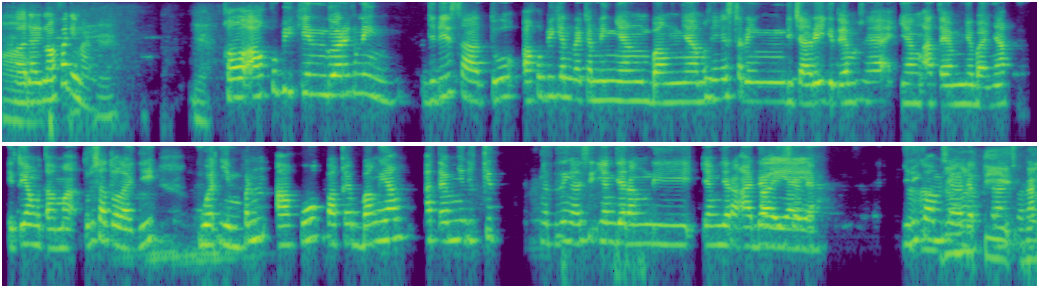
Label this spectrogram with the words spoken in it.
Wow. Kalau dari Nova gimana? Oke. Kalau aku bikin dua rekening. Jadi satu, aku bikin rekening yang banknya maksudnya sering dicari gitu ya, maksudnya yang ATM-nya banyak. Itu yang utama. Terus satu lagi, buat nyimpen aku pakai bank yang ATM-nya dikit. Ngerti nggak sih? Yang jarang di yang jarang ada Oh di iya iya. Jadi Heeh. kalau misalnya ada ngerti, transferan,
